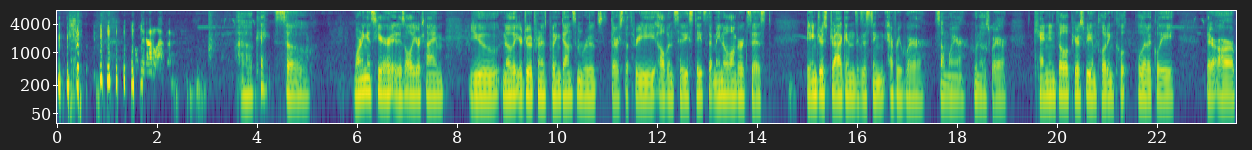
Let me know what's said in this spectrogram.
Hopefully that'll happen. Okay, so morning is here. It is all your time. You know that your druid friend is putting down some roots. There's the three elven city states that may no longer exist. Dangerous dragons existing everywhere, somewhere, who knows where. Canyonville appears to be imploding col- politically. There are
